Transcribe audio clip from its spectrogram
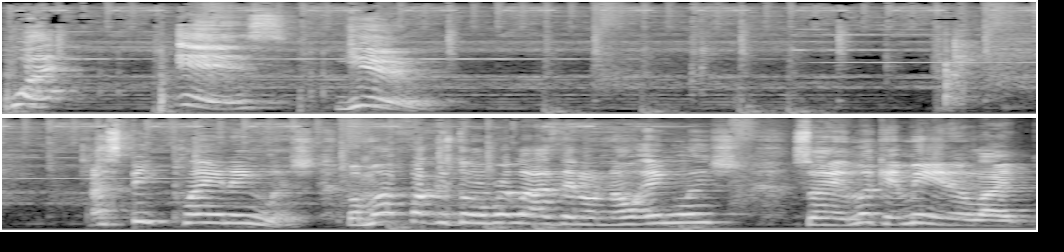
What is you? Speak plain English, but motherfuckers don't realize they don't know English. So they look at me and they're like,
